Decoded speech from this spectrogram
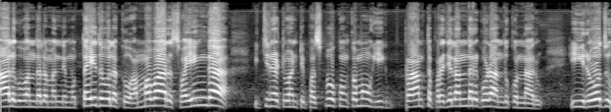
నాలుగు వందల మంది ముత్తైదువులకు అమ్మవారు స్వయంగా ఇచ్చినటువంటి పసుపు కుంకుమ ఈ ప్రాంత ప్రజలందరూ కూడా అందుకున్నారు. ఈరోజు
